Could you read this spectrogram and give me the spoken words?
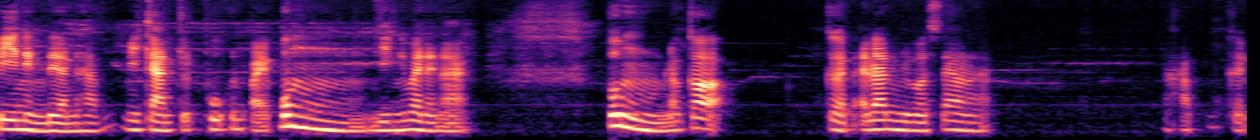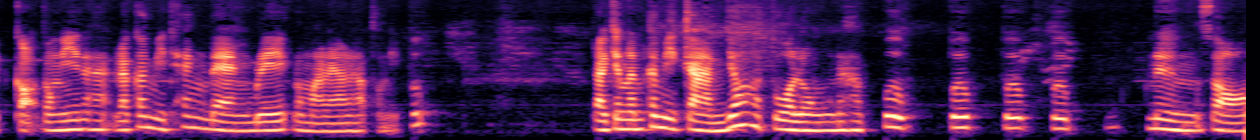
ปีหนึ่งเดือนนะครับ มีการจุดพุขึ้นไป ปุ้ม ยิงขึ้นไปเลยนะปุ้ม แล้วก็เกิด island reversal นะครับนะครับ เกิดเกาะตรงนี้นะฮะ แล้วก็มีแท่งแดงเบรกลงมาแล้วนะครับ ตรงนี้ปุ๊บ หลังจากนั้นก็มีการย่อตัวลงนะครับปุ๊บ ปุ๊บปุ๊บปุ๊บหนึ่งสอง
